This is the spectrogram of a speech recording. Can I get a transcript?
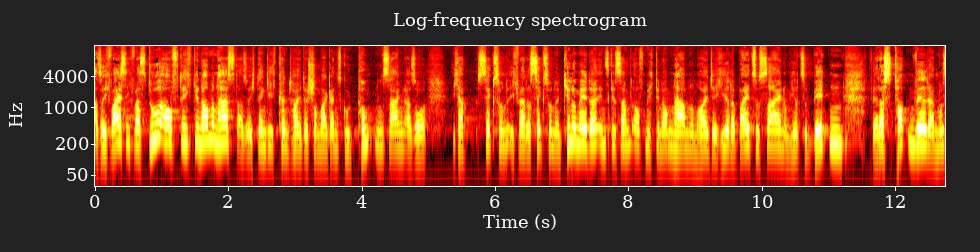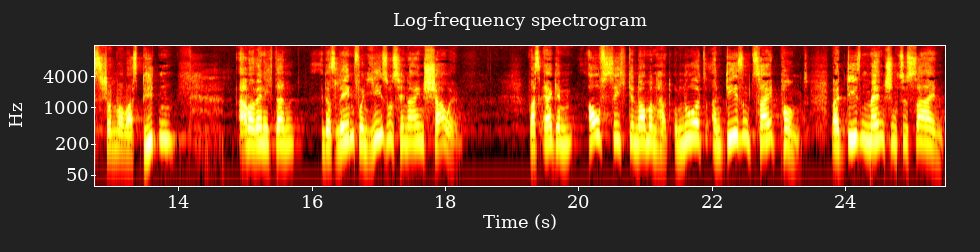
Also ich weiß nicht, was du auf dich genommen hast. Also ich denke, ich könnte heute schon mal ganz gut punkten und sagen, also ich, habe 600, ich werde 600 Kilometer insgesamt auf mich genommen haben, um heute hier dabei zu sein, um hier zu beten. Wer das toppen will, der muss schon mal was bieten. Aber wenn ich dann in das Leben von Jesus hineinschaue, was er auf sich genommen hat, um nur an diesem Zeitpunkt bei diesen Menschen zu sein,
